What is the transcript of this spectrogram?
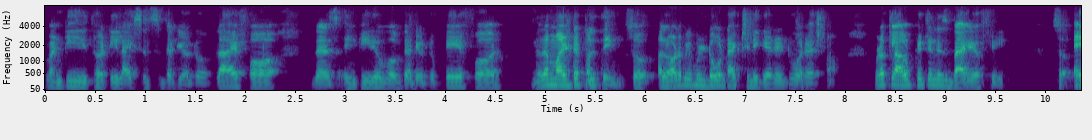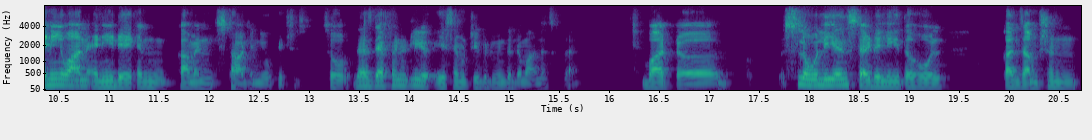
20 30 licenses that you have to apply for there's interior work that you have to pay for. There are multiple things. So a lot of people don't actually get into a restaurant. But a cloud kitchen is barrier free. So anyone any day can come and start a new kitchen. So there's definitely asymmetry between the demand and supply. But uh, slowly and steadily the whole consumption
